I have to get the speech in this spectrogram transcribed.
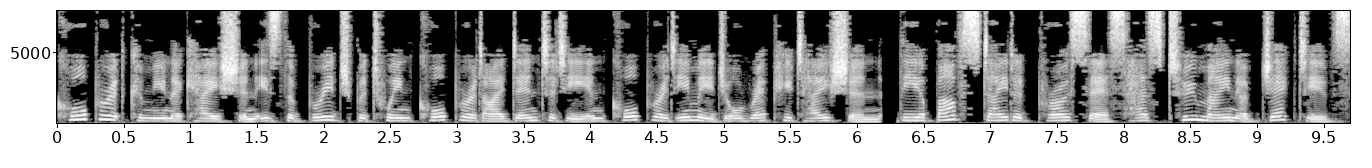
Corporate communication is the bridge between corporate identity and corporate image or reputation. The above stated process has two main objectives,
